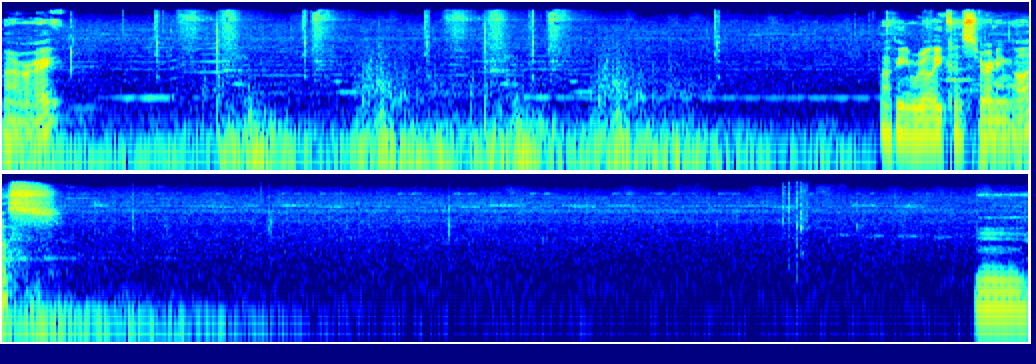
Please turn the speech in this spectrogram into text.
Alright. Nothing really concerning us. Mm,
